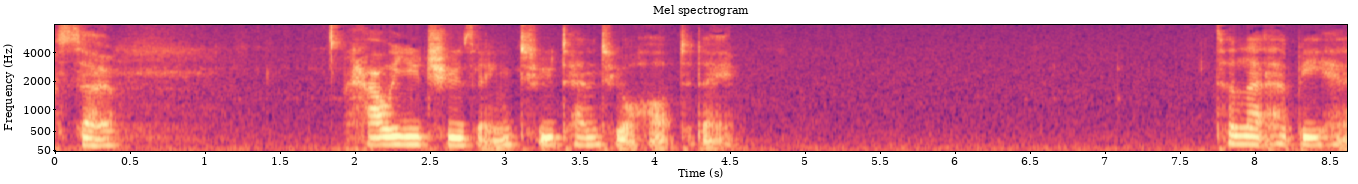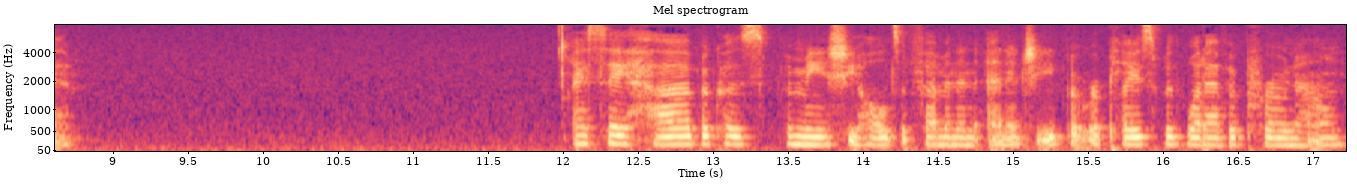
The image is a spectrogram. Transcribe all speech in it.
So, how are you choosing to tend to your heart today? To let her be here. I say her because for me she holds a feminine energy, but replace with whatever pronoun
